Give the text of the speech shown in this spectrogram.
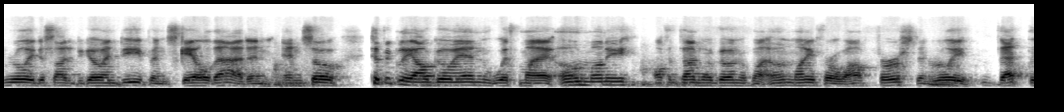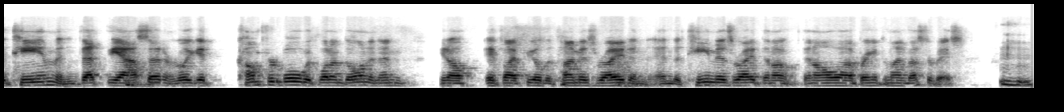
really decided to go in deep and scale that. And and so typically I'll go in with my own money. Oftentimes I'll go in with my own money for a while first and really vet the team and vet the asset and really get comfortable with what I'm doing, and then you know if I feel the time is right and and the team is right, then I'll then I'll uh, bring it to my investor base. Mm-hmm.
